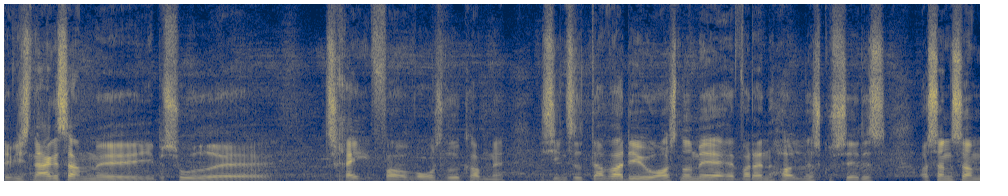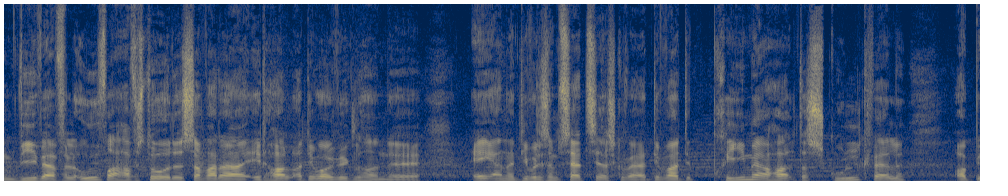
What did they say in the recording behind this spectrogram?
Da vi snakkede sammen i øh, episode øh, 3 for vores vedkommende i sin tid, der var det jo også noget med, at, hvordan holdene skulle sættes. Og sådan som vi i hvert fald udefra har forstået det, så var der et hold, og det var i virkeligheden øh, A'erne, de var ligesom sat til at skulle være, det var det primære hold, der skulle kvalde, og B,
